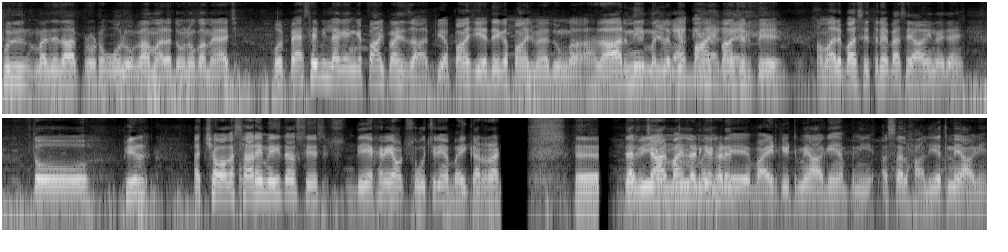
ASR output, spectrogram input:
फुल मज़ेदार प्रोटोकॉल होगा हमारा दोनों का मैच और पैसे भी लगेंगे पाँच पाँच हज़ार रुपया। पाँच ये देगा पाँच मैं दूँगा। हज़ार नहीं मतलब कि पाँच पाँच रुपये। हमारे पास इतने पैसे आ ही ना जाए। तो फिर अच्छा होगा सारे मेरी तरफ़ से देख रहे हैं और सोच रहे हैं भाई कर रहा है। इधर चार पाँच लड़के मतलब खड़े। वाइट किट में आ गए हैं अपनी असल हालियत में आ गए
